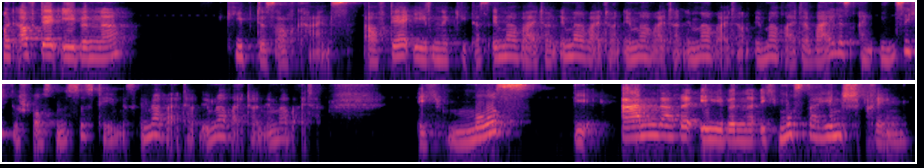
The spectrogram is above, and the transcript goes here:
Und auf der Ebene gibt es auch keins. Auf der Ebene geht das immer weiter und immer weiter und immer weiter und immer weiter und immer weiter, weil es ein in sich geschlossenes System ist. Immer weiter und immer weiter und immer weiter. Ich muss die andere Ebene, ich muss dahin springen,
